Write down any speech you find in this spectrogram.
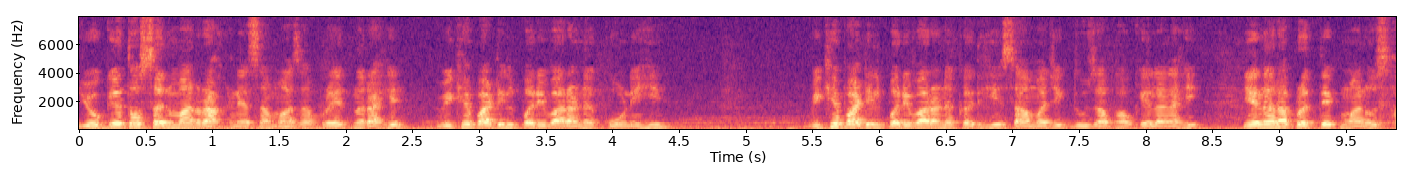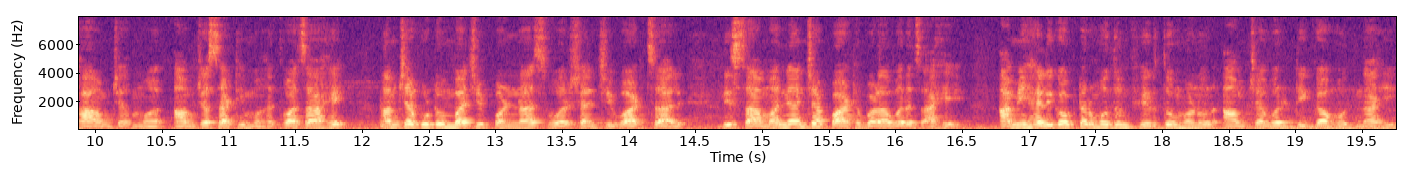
योग्य तो सन्मान राखण्याचा माझा प्रयत्न राहील. विखे पाटील परिवारानं कोणीही विखे पाटील परिवारानं कधीही सामाजिक दुजाभाव केला नाही. येणारा प्रत्येक माणूस हा आमच्या आमच्यासाठी महत्त्वाचा आहे. आमच्या कुटुंबाची पन्नास वर्षांची वाटचाल ही सामान्यांच्या पाठबळावरच आहे. आम्ही हेलिकॉप्टर मधून फिरतो म्हणून आमच्यावर टीका होत नाही.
